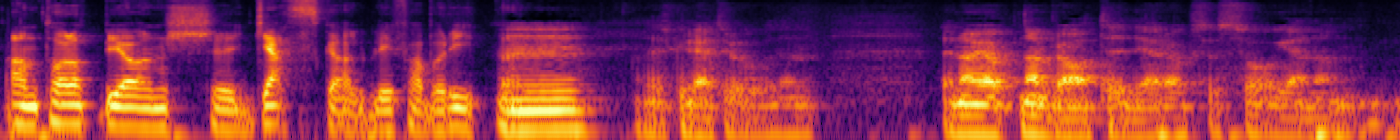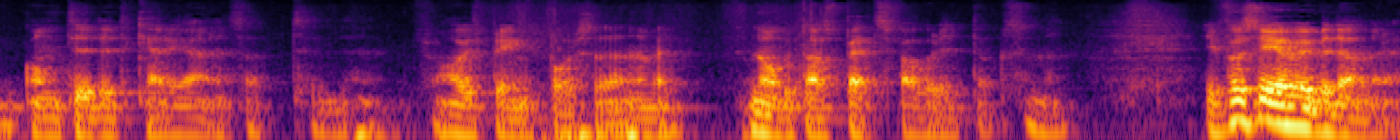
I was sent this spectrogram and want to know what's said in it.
Antar att Björns eh, Gaskall blir favorit där. Mm, det skulle jag tro. Den, den har ju öppnat bra tidigare också såg jag någon gång tidigt i karriären. Så att den har ju springspår så den är väl något av spetsfavorit också. Men vi får se hur vi bedömer det.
